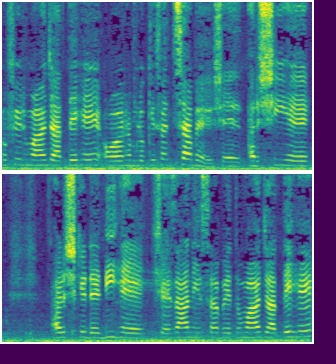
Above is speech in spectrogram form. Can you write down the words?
तो फिर वहाँ जाते हैं और हम लोग के साथ सब है अर्शी है अर्श के डैडी है शहजान ये सब है। तो वहाँ जाते हैं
